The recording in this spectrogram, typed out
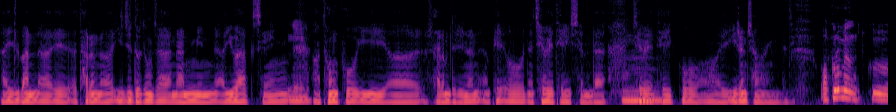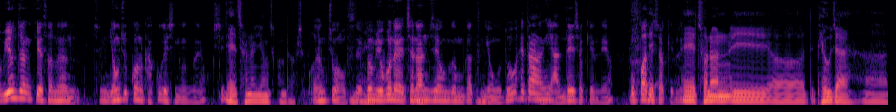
아, 일반 어, 예, 다른 어, 이주 노동자, 난민, 어, 유학생, 네. 어, 동포 이 어, 사람들이는 배, 어, 제외돼 있습니다. 음. 제외돼 있고 어, 이런 상황입니다. 지금. 어 그러면 그 위원장께서는 지금 영주권을 갖고 계신 건가요 혹시? 네, 저는 영주권도 없습니다. 어, 영주권 없어요. 네. 그럼 이번에 재난지원금 같은 음. 경우도 해당이 안 되셨겠네요. 못 받으셨겠네요. 네, 네 저는 이 어, 배우자 어,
